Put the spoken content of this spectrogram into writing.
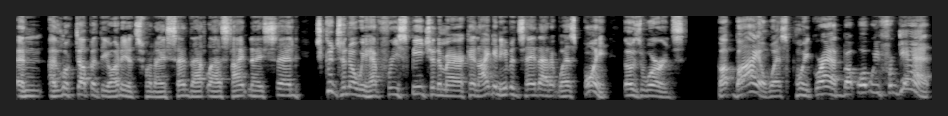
And I looked up at the audience when I said that last night and I said, it's good to know we have free speech in America. And I can even say that at West Point, those words, but by a West Point grad. But what we forget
